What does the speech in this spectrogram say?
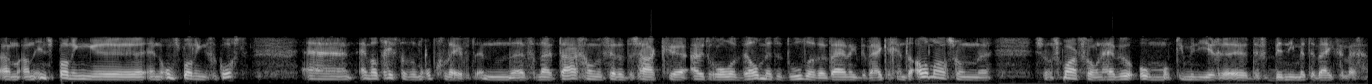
aan, aan inspanning en ontspanning gekost. Uh, en wat heeft dat dan opgeleverd? En uh, vanuit daar gaan we verder de zaak uh, uitrollen. Wel met het doel dat uiteindelijk de wijkagenten allemaal zo'n zo'n smartphone hebben... om op die manier de verbinding met de wijk te leggen.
